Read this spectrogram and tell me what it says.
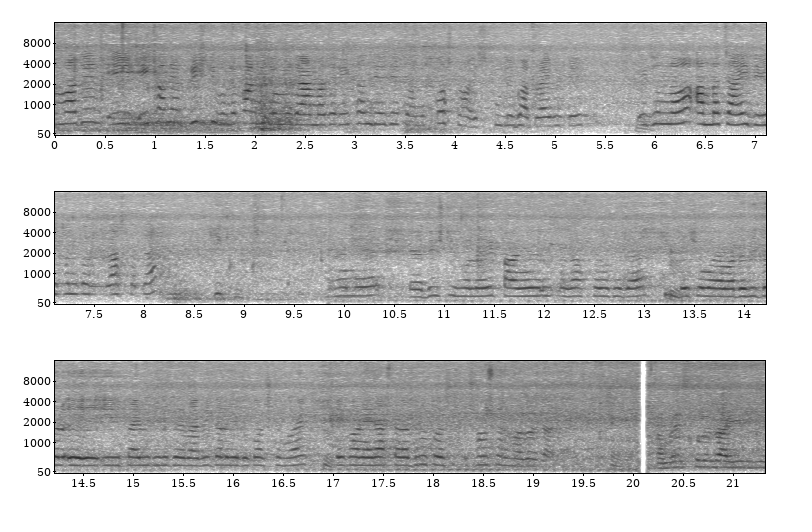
আমাদের এই এখানে বৃষ্টি হলে পানি জমে যায়। আমাদের এখান দিয়ে যেতে অনেক কষ্ট হয় স্কুলে বা প্রাইভেটে এই জন্য আমরা চাই যে এখানকার রাস্তাটা ঠিক হোক। এখানে বৃষ্টি হলেই পানি রাস্তা উঠে যায়। এই সময় আমাদের বিদ্যালয় এই প্রাইভেট যেতে বা বিদ্যালয়ে যেতে কষ্ট হয়। এই কারণে এই রাস্তাটা দ্রুত সংস্কার হওয়া দরকার। আমরা স্কুলে যাই যে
